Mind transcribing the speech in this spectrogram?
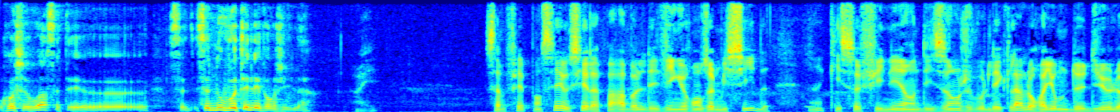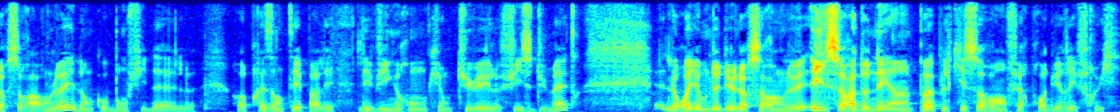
recevoir euh, cette, cette, nouveauté de l'Évangile. Oui. Ça me fait penser aussi à la parabole des vignerons homicides, hein, qui se finit en disant, je vous le déclare, le royaume de Dieu leur sera enlevé, donc aux bons fidèles, représentés par les, les vignerons qui ont tué le fils du maître. Le royaume de Dieu leur sera enlevé et il sera donné à un peuple qui saura en faire produire les fruits.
